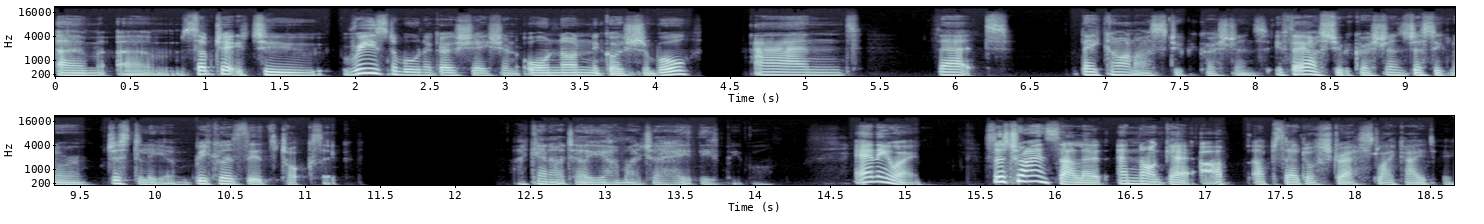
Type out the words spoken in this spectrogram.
um, um, subject to reasonable negotiation or non negotiable, and that they can't ask stupid questions. If they ask stupid questions, just ignore them, just delete them because it's toxic. I cannot tell you how much I hate these people. Anyway, so try and sell it and not get up, upset or stressed like I do.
